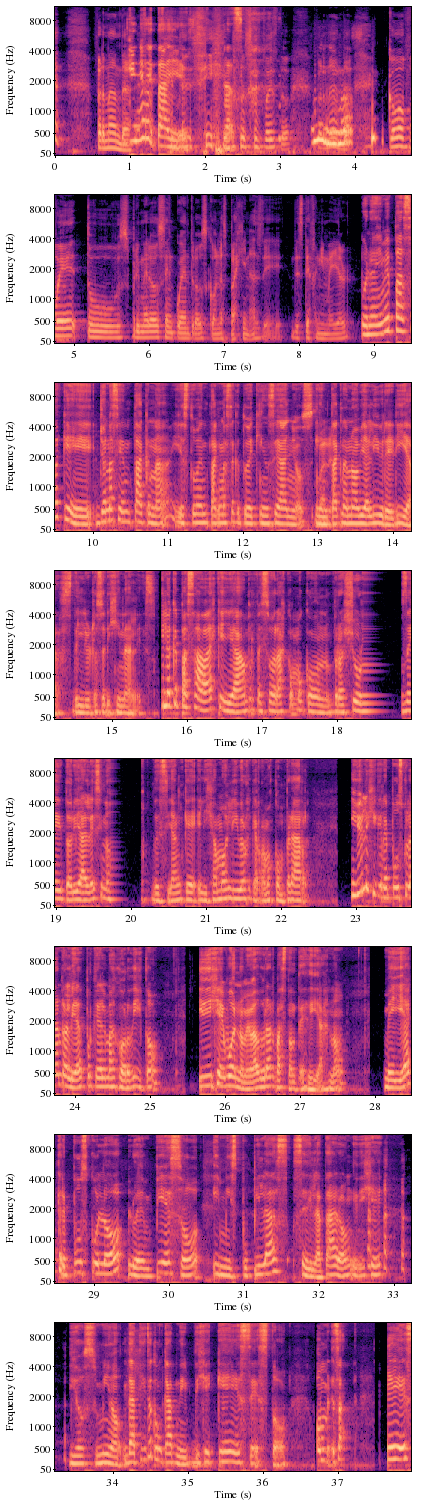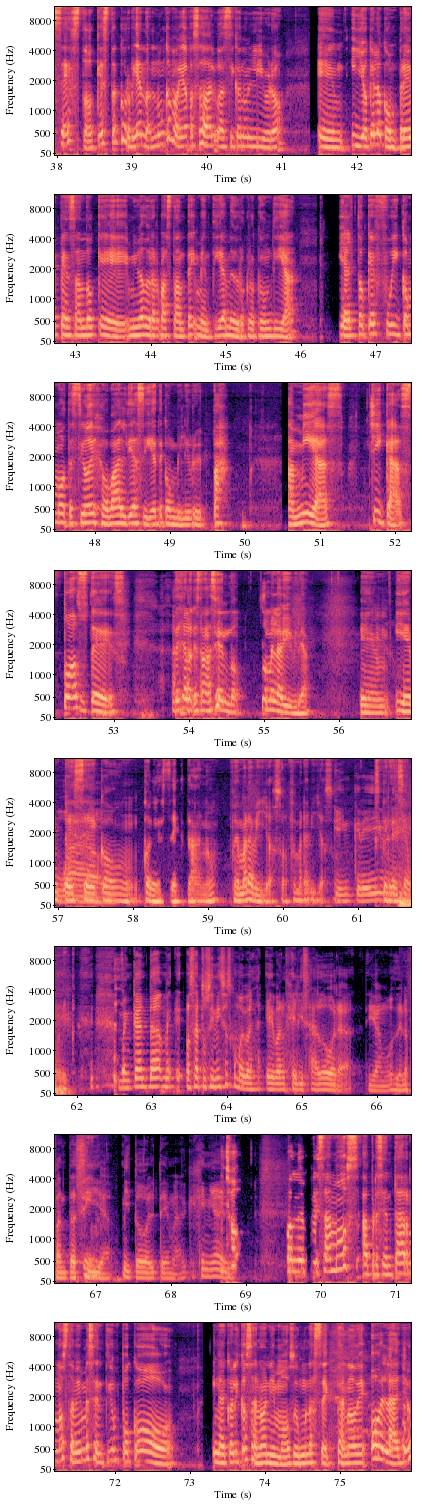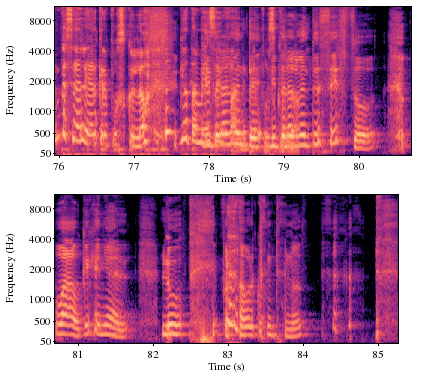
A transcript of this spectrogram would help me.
Fernanda. Pequeños detalles. Sí, por supuesto. Fernanda. ¿cómo fue tus primeros encuentros con las páginas de, de Stephanie Meyer? Bueno, a mí me pasa que yo nací en Tacna y estuve en Tacna hasta que tuve 15 años y Vale. en Tacna no había librerías de libros originales. Y lo que pasaba es que llegaban profesoras como con brochures de editoriales y nos decían que elijamos libros que queramos comprar. Y yo elegí Crepúsculo en realidad porque era el más gordito y dije, bueno, me va a durar bastantes días, ¿no? Me llega Crepúsculo, lo empiezo y mis pupilas se dilataron y dije, Dios mío, gatito con catnip. Dije, ¿qué es esto? Hombre, o sea, ¿qué es esto? ¿Qué está ocurriendo? Nunca me había pasado algo así con un libro. Eh, y yo que lo compré pensando que me iba a durar bastante, mentira, me duró creo que un día. Y al toque fui como testigo de Jehová al día siguiente con mi libro y pa, amigas, chicas, todas ustedes, dejen lo que están haciendo, tomen la Biblia. Eh, y empecé Wow. con, con la secta, ¿no? Fue maravilloso, fue maravilloso. Qué increíble. Experiencia única. Me encanta. me- eh, o sea, tus inicios como evan- evangelizadora, digamos, de la fantasía y todo el tema. Qué genial. De hecho, cuando empezamos a presentarnos, también me sentí un poco en Alcohólicos Anónimos, en una secta, ¿no? De, hola, yo empecé a leer Crepúsculo. yo también soy fan de literalmente, Crepúsculo". literalmente es esto. Wow, qué genial. Lu, por favor, cuéntanos.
